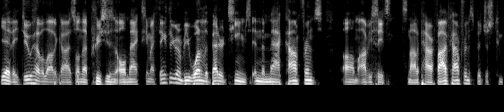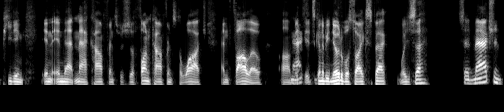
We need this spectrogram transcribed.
Yeah, they do have a lot of guys on that preseason All MAC team. I think they're going to be one of the better teams in the MAC conference. Um, obviously, it's it's not a Power Five conference, but just competing in in that MAC conference, which is a fun conference to watch and follow. um, it, it's going to be notable. So I expect. What you say? Said Maction.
